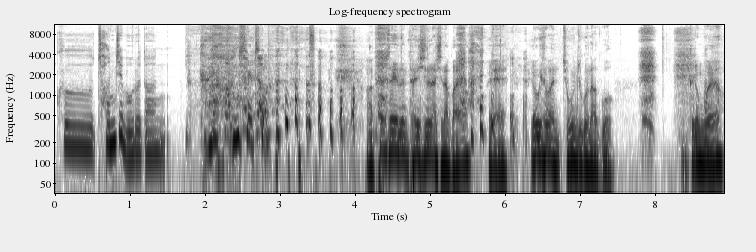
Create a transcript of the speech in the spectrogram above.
그 전지 모르던 분들도 많아서 아, 평소에는 변신을 하시나 봐요. 예. 여기서만 조근조근하고 그런 거예요?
